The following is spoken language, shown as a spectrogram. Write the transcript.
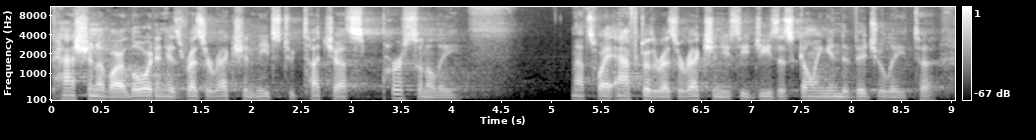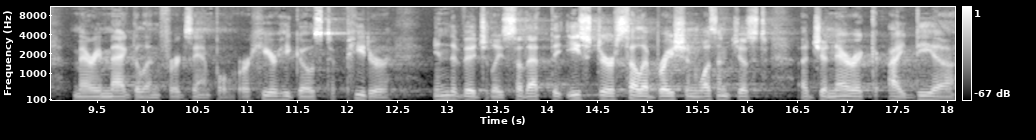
passion of our Lord and his resurrection needs to touch us personally. And That's why after the resurrection, you see Jesus going individually to Mary Magdalene, for example, or here he goes to Peter individually so that the Easter celebration wasn't just a generic idea,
